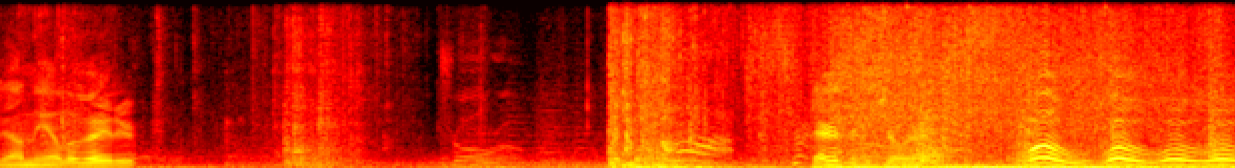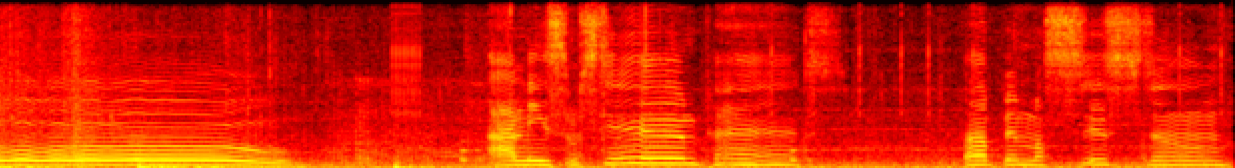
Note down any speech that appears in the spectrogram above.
Down the elevator. There's the controller. Whoa, whoa, whoa, whoa, whoa, whoa, whoa. I need some stim packs up in my system.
